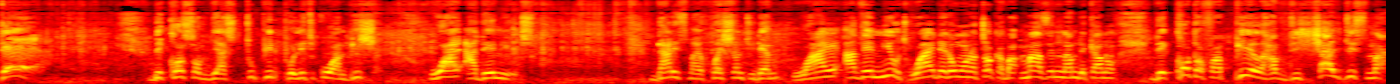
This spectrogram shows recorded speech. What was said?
there because of their stupid political ambition, why are they mute? That is my question to them. Why are they mute? Why they don't want to talk about Mazi Nnamdi Kanu? The Court of Appeal have discharged this man.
